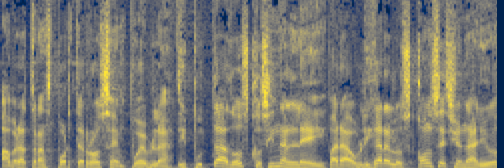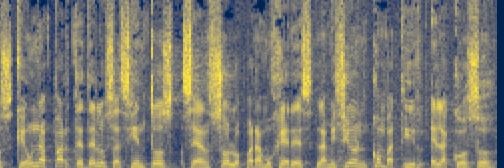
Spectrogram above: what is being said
Habrá transporte rosa en Puebla. Diputados cocinan ley para obligar a los concesionarios que una parte de los asientos sean solo para mujeres. La misión, combatir el acoso.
